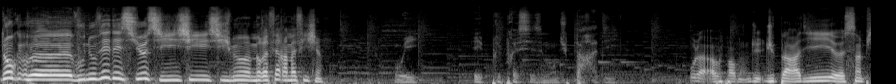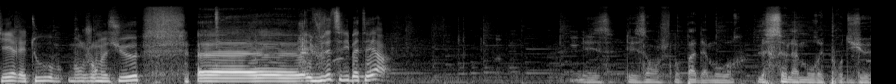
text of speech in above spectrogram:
donc, euh, vous nous venez des cieux si, si, si je me, me réfère à ma fiche. Oui. Et plus précisément du paradis. Oula, ah, pardon, du, du paradis, euh, Saint-Pierre et tout. Bonjour monsieur. Euh, et vous êtes célibataire? Les, les anges n'ont pas d'amour. Le seul amour est pour Dieu.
